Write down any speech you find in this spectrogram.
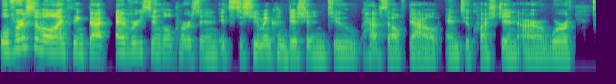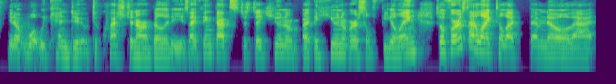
Well first of all i think that every single person it's just human condition to have self-doubt and to question our worth you know what we can do to question our abilities i think that's just a, uni- a universal feeling so first i like to let them know that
